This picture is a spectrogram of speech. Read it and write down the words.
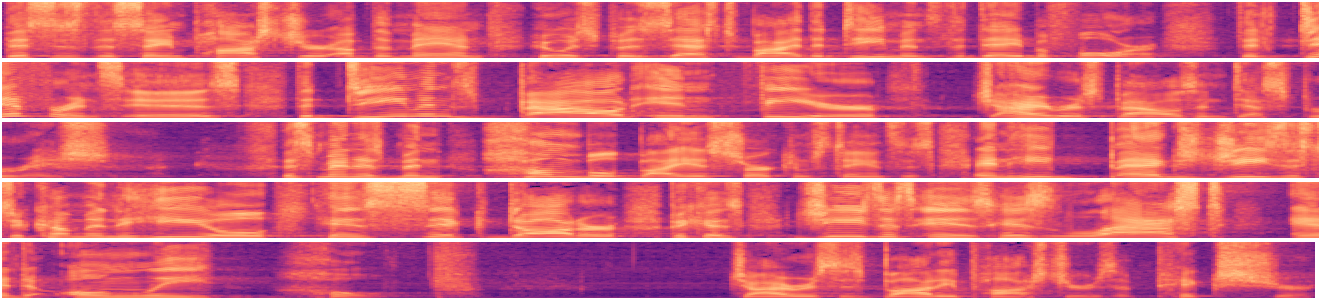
This is the same posture of the man who was possessed by the demons the day before. The difference is the demons bowed in fear Jairus bows in desperation. This man has been humbled by his circumstances, and he begs Jesus to come and heal his sick daughter because Jesus is his last and only hope. Jairus' body posture is a picture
